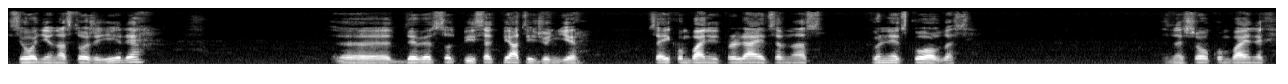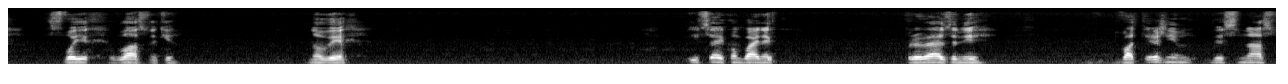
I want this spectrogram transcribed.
сьогодні у нас теж їде. Е, 955 джундір. Цей комбайн відправляється в нас в Хмельницьку область. Знайшов комбайник своїх власників нових. І цей комбайник привезений два тижні десь у нас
